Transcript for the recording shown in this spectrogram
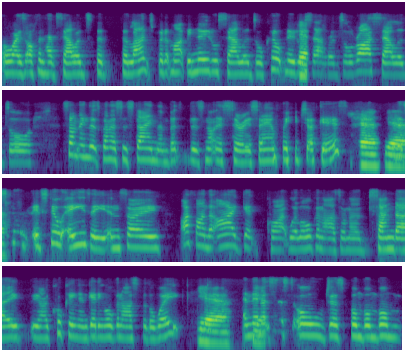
always often have salads for, for lunch but it might be noodle salads or kelp noodle yeah. salads or rice salads or something that's going to sustain them, but there's not necessarily a sandwich, I guess. Yeah, yeah. It's still, it's still, easy, and so I find that I get quite well organised on a Sunday, you know, cooking and getting organised for the week. Yeah. And then yeah. it's just all just boom, boom, boom,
